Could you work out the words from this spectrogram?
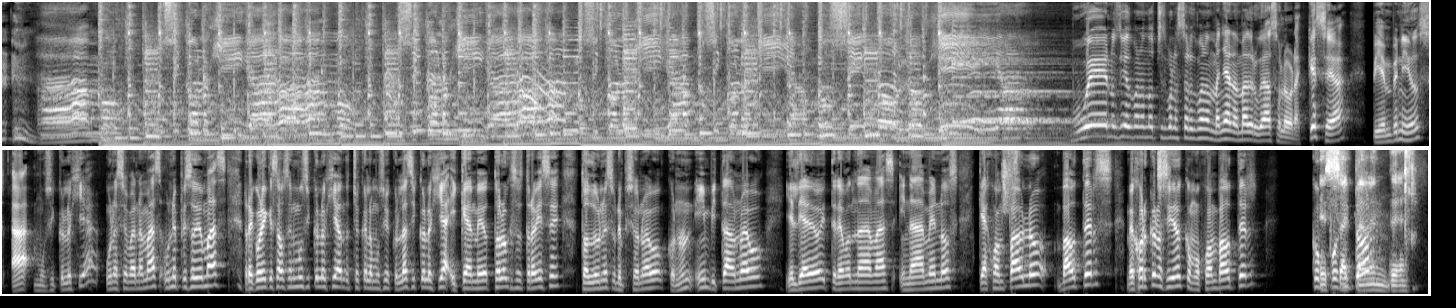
Amo musicología, amo musicología, amo musicología, musicología, Buenos días, buenas noches, buenas tardes, buenas mañanas, madrugadas o la hora que sea. Bienvenidos a Musicología, una semana más, un episodio más. Recuerden que estamos en Musicología, donde choca la música con la psicología y queda en medio todo lo que se atraviese. Todo el lunes un episodio nuevo con un invitado nuevo. Y el día de hoy tenemos nada más y nada menos que a Juan Pablo Bauters, mejor conocido como Juan Bauter, compositor,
